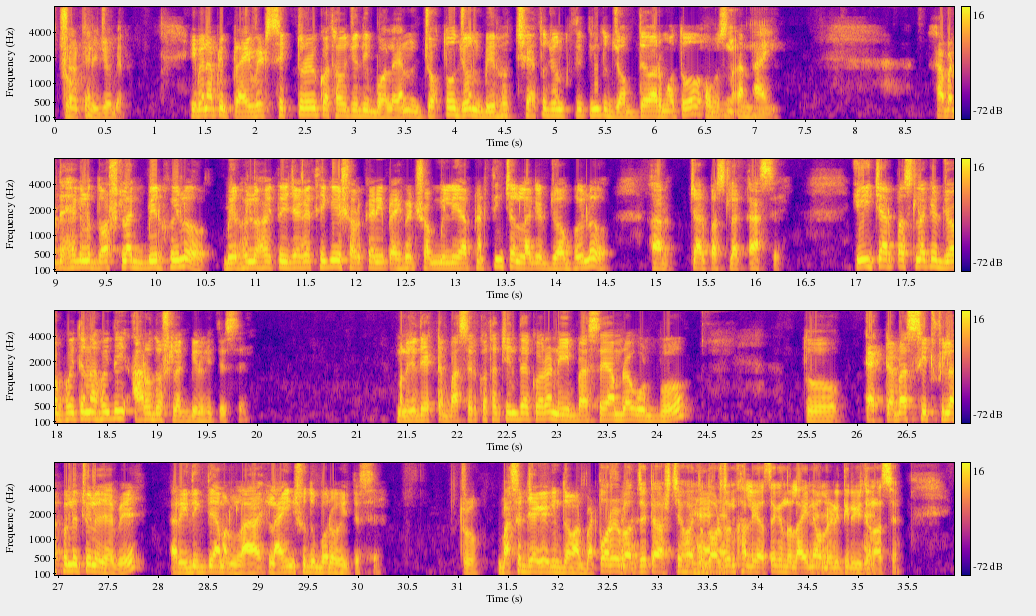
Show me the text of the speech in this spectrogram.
সরকারি জবের ইভেন আপনি প্রাইভেট সেক্টরের কথাও যদি বলেন যতজন বের হচ্ছে এতজনকে কিন্তু জব দেওয়ার মতো অবস্থা নাই। আবার দেখা গেল দশ লাখ বের হইল বের হইল হয়তো এই জায়গা থেকে সরকারি প্রাইভেট সব মিলিয়ে আপনার তিন চার লাখের জব হইল আর চার পাঁচ লাখ আছে। এই চার পাঁচ লাখের জব হইতে না হইতেই আরও দশ লাখ বের হইতেছে। মানে যদি একটা বাসের কথা চিন্তা করেন এই বাসে আমরা উঠবো তো একটা বাস সিট ফিল আপ হলে চলে যাবে আর এই দিক দিয়ে আমার লাইন শুধু বড় হইতেছে। ট্রু বাসের জায়গায় কিন্তু আমার পরের। বার যেটা আসছে হয়তো হ্যাঁ, দশজন খালি আছে কিন্তু লাইনে হ্যাঁ, অলরেডি তিরিশ জন হ্যাঁ। আছে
